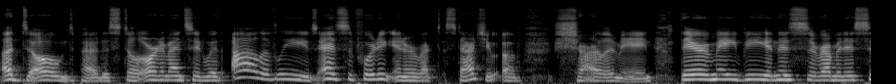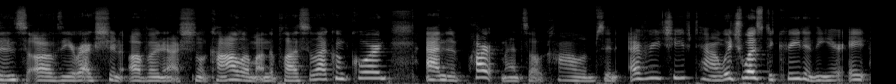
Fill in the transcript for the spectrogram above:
a domed pedestal ornamented with olive leaves and supporting an erect statue of Charlemagne. There may be in this a reminiscence of the erection of a national column on the Place de la Concorde and departmental columns in every chief town, which was decreed in the year 8,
